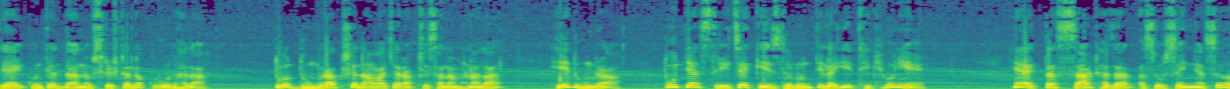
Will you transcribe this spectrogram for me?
ते ऐकून त्या दानवश्रेष्ठाला क्रोध आला. तो धुम्राक्ष नावाच्या राक्षसाला म्हणाला हे धुम्रा तू त्या स्त्रीचे केस धरून तिला येथे घेऊन ये. हे ऐकता साठ हजार असुर सैन्यासह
